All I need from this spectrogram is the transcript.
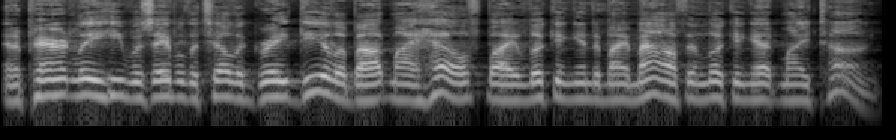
And apparently he was able to tell a great deal about my health by looking into my mouth and looking at my tongue.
